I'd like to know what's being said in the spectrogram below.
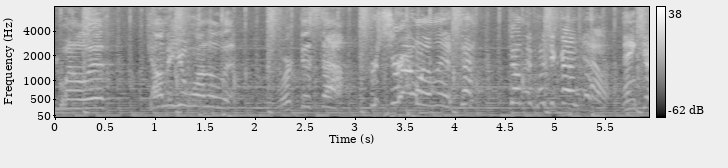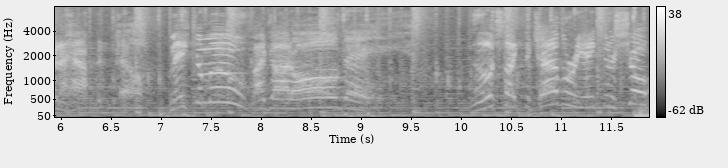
You want to live? Tell me you want to live. Work this out. For sure I wanna live! Huh? Tell me put your gun down! Ain't gonna happen, pal. Make a move! I got all day. It looks like the cavalry ain't gonna show,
